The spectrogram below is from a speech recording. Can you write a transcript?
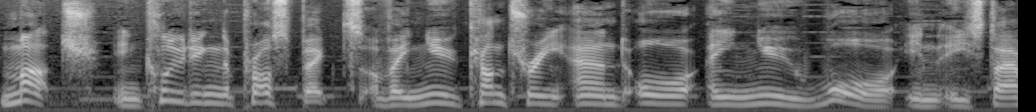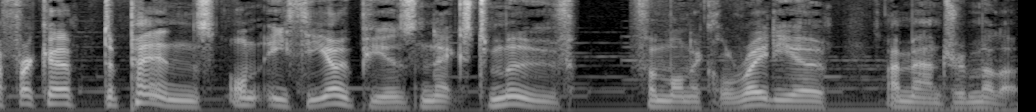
Much, including the prospects of a new country and or a new war in East Africa, depends on Ethiopia's next move. For Monocle Radio, I'm Andrew Mueller.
